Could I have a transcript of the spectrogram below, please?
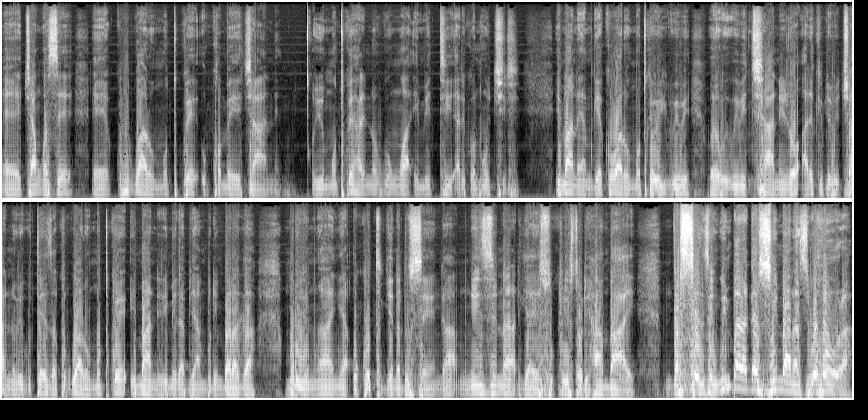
eh, cyangwa se eh, kurwara umutwe ukomeye cyane. Uyu mutwe hari n'ubwo unywa imiti ariko ntukiri imana yambwiye ko wari umutwe wi- wi- wi- w'ibicaniro ariko ibyo bicaniro biguteza kurwara umutwe. Imana irimo irabyambura imbaraga. Muri uyu mwanya uko tugenda dusenga mu izina rya yesu kirisito rihambaye. Ndasenze ngo imbaraga z'imana zibohora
